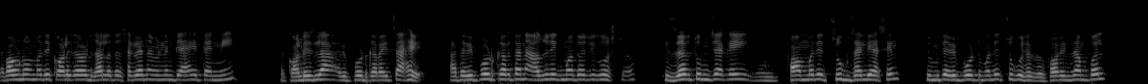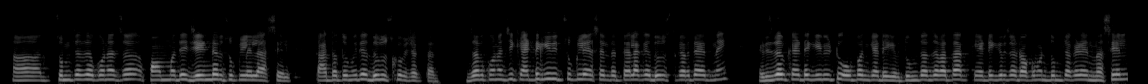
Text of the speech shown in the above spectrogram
राऊंड वनमध्ये कॉलेज आउट झालं तर सगळ्यांना विनंती आहे त्यांनी कॉलेजला रिपोर्ट करायचं आहे. आता रिपोर्ट करताना अजून एक महत्वाची गोष्ट की जर तुमच्या काही फॉर्ममध्ये चूक झाली असेल तुम्ही त्या रिपोर्टमध्ये चुकू शकता. फॉर एक्झाम्पल तुमचं जर कोणाचं फॉर्ममध्ये जेंडर चुकलेलं असेल तर आता तुम्ही ते दुरुस्त करू शकतात. जर कोणाची कॅटेगरी चुकली असेल तर त्याला काही दुरुस्त करता येत नाही. Reserve category to open category तुमचा जर आता कॅटेगरीचा डॉक्युमेंट तुमच्याकडे नसेल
